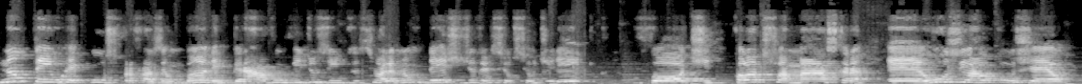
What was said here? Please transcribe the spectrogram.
Não tem o recurso para fazer um banner, grava um videozinho, diz assim: olha, não deixe de exercer o seu direito, vote, coloque sua máscara, é, use álcool gel,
